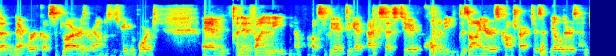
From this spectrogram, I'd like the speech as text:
that network of suppliers around us was really important. Um, and then finally, you know, obviously being able to get access to quality designers, contractors, and builders. And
